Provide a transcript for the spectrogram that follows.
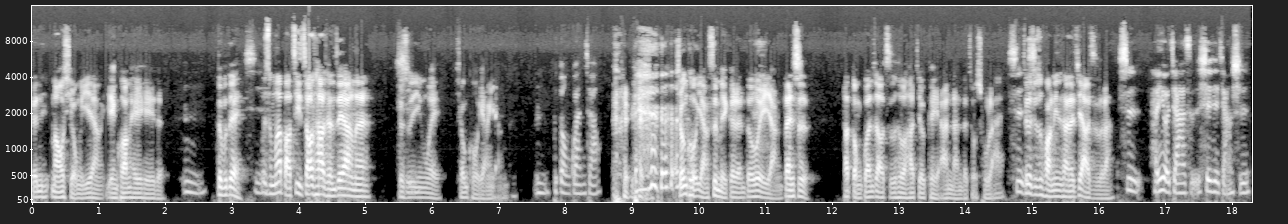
跟猫熊一样，眼眶黑黑的，嗯，对不对？是。为什么要把自己糟蹋成这样呢？就是因为胸口痒痒的。嗯，不懂关照。胸口痒是每个人都会痒，但是他懂关照之后，他就可以安然的走出来。是，这个就是黄庭禅的价值了。是很有价值，谢谢讲师。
